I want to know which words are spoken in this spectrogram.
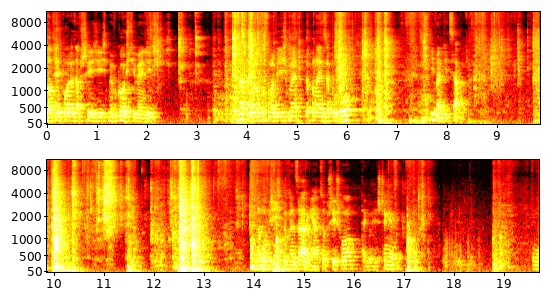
Do tej pory zawsze jeździliśmy w gości wędzić. Dlatego postanowiliśmy dokonać zakupu i wędzić sami. Zamówiliśmy wędzarnię, a co przyszło, tego jeszcze nie wiem. U.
